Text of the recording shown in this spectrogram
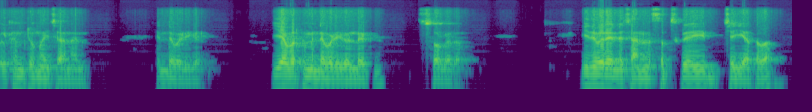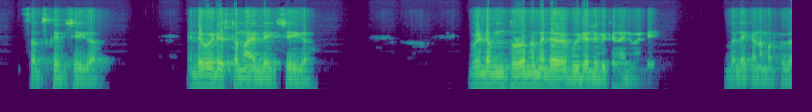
വെൽക്കം ടു മൈ ചാനൽ എന്റെ വഴികൾ. ഏവർക്കും എന്റെ വഴികളിലേക്ക് സ്വാഗതം. ഇതുവരെ എന്റെ ചാനൽ സബ്സ്ക്രൈബ് ചെയ്യാത്തവർ സബ്സ്ക്രൈബ് ചെയ്യുക. എന്റെ വീഡിയോ ഇഷ്ടമായ ലൈക്ക് ചെയ്യുക. വീണ്ടും തുടർന്നും എന്റെ വീഡിയോ ലഭിക്കുന്നതിന് വേണ്ടി ബെല്ലൈക്കൺ അമർത്തുക.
